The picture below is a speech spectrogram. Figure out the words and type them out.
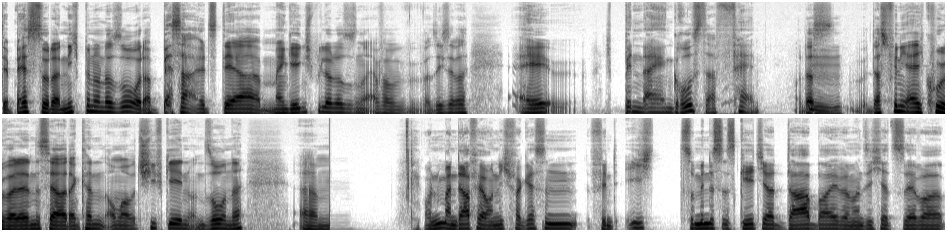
der Beste oder nicht bin oder so, oder besser als der, mein Gegenspieler oder so, sondern einfach, was ich selber, ey, ich bin dein größter Fan. Und das, Mhm. das finde ich eigentlich cool, weil dann ist ja, dann kann auch mal was schief gehen und so, ne? Ähm, Und man darf ja auch nicht vergessen, finde ich zumindest, es geht ja dabei, wenn man sich jetzt selber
